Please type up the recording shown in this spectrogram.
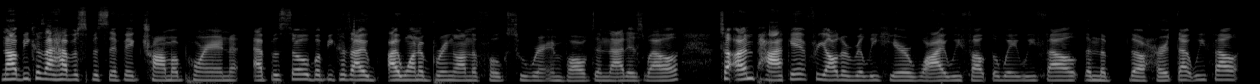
not because I have a specific trauma porn episode, but because I I want to bring on the folks who were involved in that as well to unpack it for y'all to really hear why we felt the way we felt and the the hurt that we felt.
